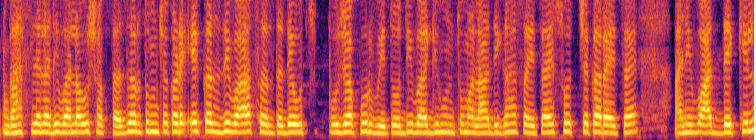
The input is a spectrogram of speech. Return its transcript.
घासलेला दिवा लावू शकता. जर तुमच्याकडे एकच दिवा असेल तर देवपूजापूर्वी तो दिवा घेऊन तुम्हाला आधी घासायचा आहे स्वच्छ करायचा आहे आणि वाद देखील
